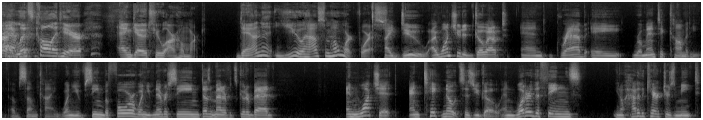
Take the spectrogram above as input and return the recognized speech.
right, let's call it here and go to our homework. Dan, you have some homework for us. I do. I want you to go out and grab a romantic comedy of some kind, one you've seen before, one you've never seen, doesn't matter if it's good or bad, and watch it and take notes as you go. And what are the things, you know, how do the characters meet?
